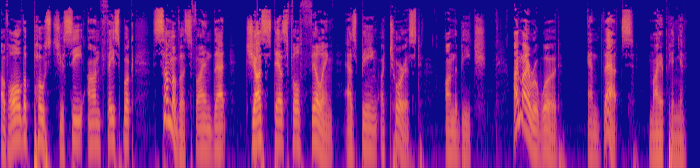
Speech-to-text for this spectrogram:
of all the posts you see on Facebook, some of us find that just as fulfilling as being a tourist on the beach. I'm Ira Wood, and that's my opinion.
